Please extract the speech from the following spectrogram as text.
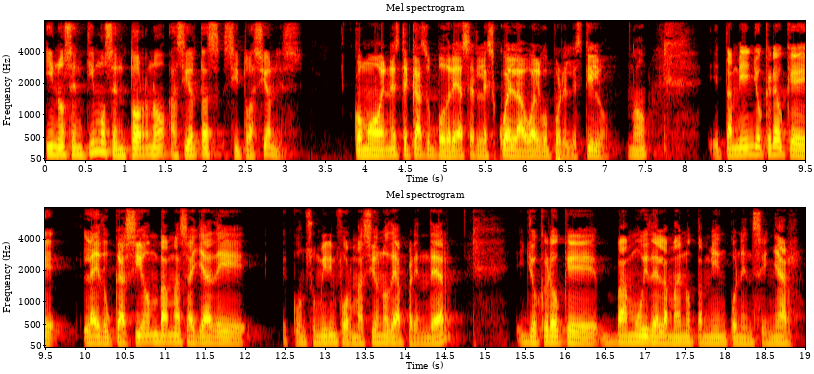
y nos sentimos en torno a ciertas situaciones, como en este caso podría ser la escuela o algo por el estilo, ¿no? también yo creo que la educación va más allá de consumir información o de aprender. Yo creo que va muy de la mano también con enseñar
